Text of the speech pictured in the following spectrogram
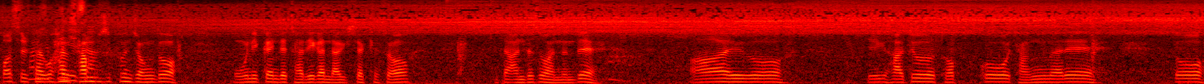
버스를 타고 한 30분 이상. 30분 정도 오니까 이제 자리가 나기 시작해서 이제 앉아서 왔는데 아이고 이게 아주 덥고 장날에 또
